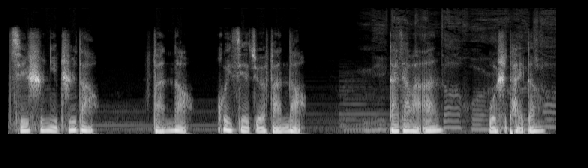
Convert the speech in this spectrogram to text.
其实你知道，烦恼会解决烦恼。大家晚安，我是台灯。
